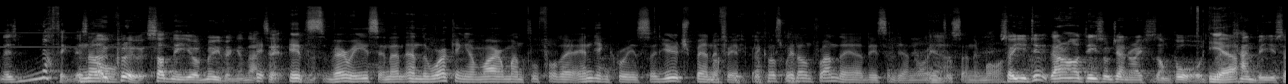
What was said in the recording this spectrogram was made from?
There's nothing. There's no, No. clue. Suddenly you're moving and that's it. It's very easy, and, and the working environmental for the engine crew is a huge benefit better, because we don't run the diesel generators anymore. So you do. There are diesel generators on board. That Yeah. can be used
